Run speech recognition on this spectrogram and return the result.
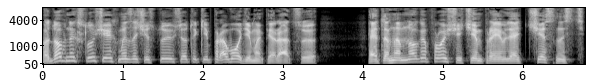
Подобных случаях мы зачастую все-таки проводим операцию. Это намного проще, чем проявлять честность,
